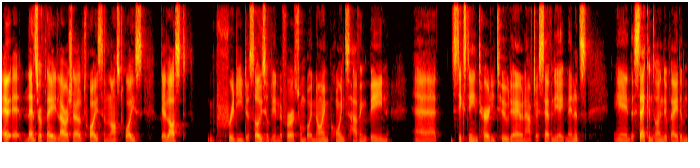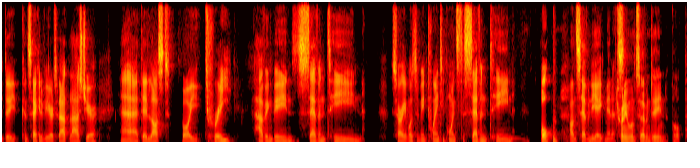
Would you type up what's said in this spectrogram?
Leinster played La Rochelle twice and lost twice. They lost pretty decisively in the first one by nine points, having been uh, 16-32 down after 78 minutes. In the second time they played them, the consecutive year to that last year, uh, they lost by three, having been 17, sorry, it must have been 20 points to 17 up on 78 minutes. 21-17 up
